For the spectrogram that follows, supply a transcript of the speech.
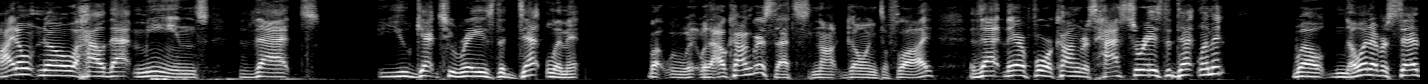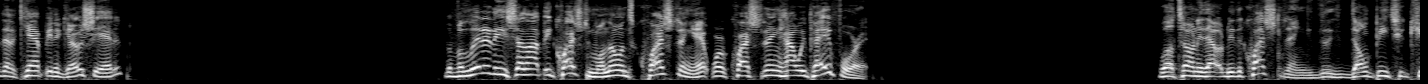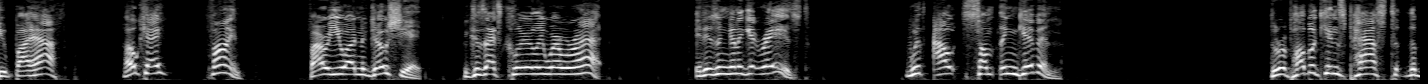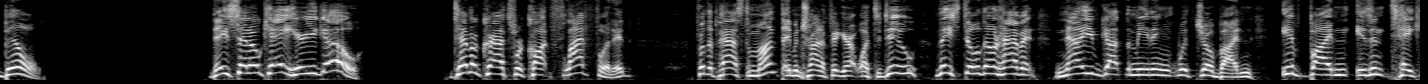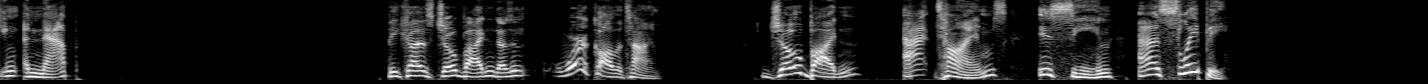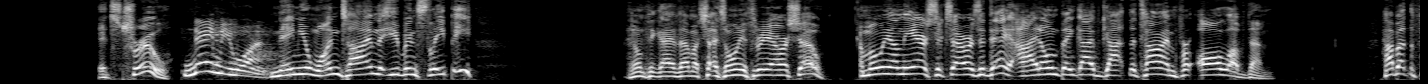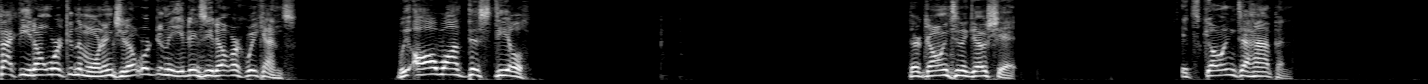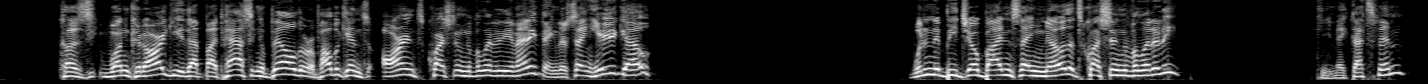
I don't know how that means that you get to raise the debt limit, but without Congress, that's not going to fly. That therefore Congress has to raise the debt limit. Well, no one ever said that it can't be negotiated. The validity shall not be questioned. Well, no one's questioning it. We're questioning how we pay for it. Well, Tony, that would be the questioning. Don't be too cute by half. Okay, fine. If I were you, I'd negotiate because that's clearly where we're at. It isn't going to get raised without something given. The Republicans passed the bill. They said, okay, here you go. Democrats were caught flat footed for the past month, they've been trying to figure out what to do. They still don't have it. Now you've got the meeting with Joe Biden. If Biden isn't taking a nap, because Joe Biden doesn't work all the time, Joe Biden at times is seen as sleepy. It's true. Name me one. Name you one time that you've been sleepy. I don't think I have that much. It's only a three hour show. I'm only on the air six hours a day. I don't think I've got the time for all of them. How about the fact that you don't work in the mornings, you don't work in the evenings, you don't work weekends? We all want this deal. They're going to negotiate. It's going to happen. Because one could argue that by passing a bill, the Republicans aren't questioning the validity of anything. They're saying, here you go. Wouldn't it be Joe Biden saying no that's questioning the validity? Can you make that spin?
